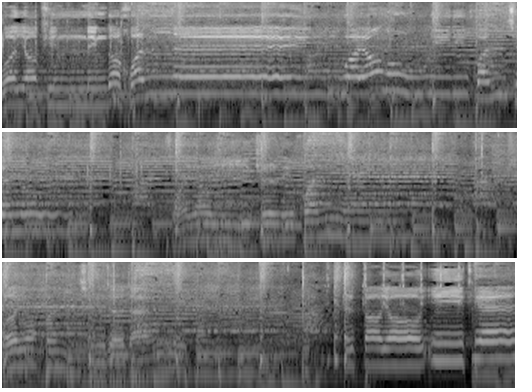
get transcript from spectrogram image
我要拼命的还哎，我要努力的还钱哦，我要一直的还。我要还清这贷款，直到有一天，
